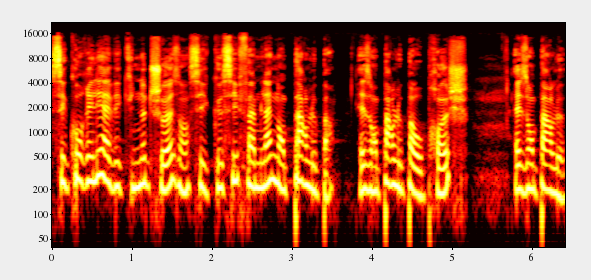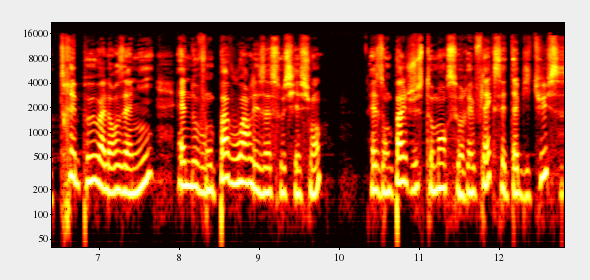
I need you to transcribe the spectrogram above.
c'est corrélé avec une autre chose, hein, c'est que ces femmes-là n'en parlent pas. Elles n'en parlent pas aux proches, elles en parlent très peu à leurs amis, elles ne vont pas voir les associations, elles n'ont pas justement ce réflexe, cet habitus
